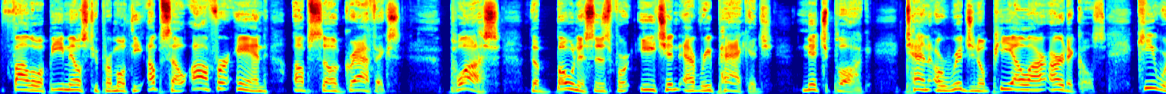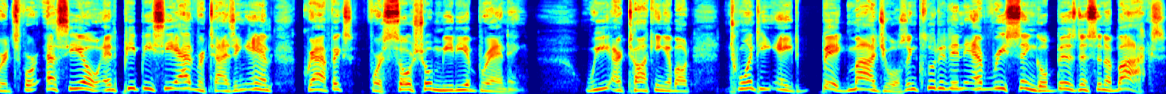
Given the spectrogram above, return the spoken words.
follow up emails to promote the upsell offer, and upsell graphics. Plus, the bonuses for each and every package niche blog, 10 original PLR articles, keywords for SEO and PPC advertising, and graphics for social media branding we are talking about 28 big modules included in every single business in a box.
